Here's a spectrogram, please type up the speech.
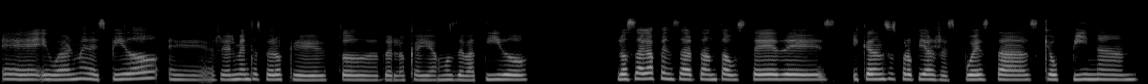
Eh, igual me despido. eh, realmente espero que todo de lo que hayamos debatido los haga pensar tanto a ustedes y que den sus propias respuestas, qué opinan.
